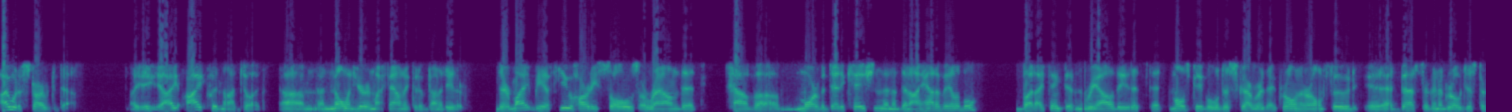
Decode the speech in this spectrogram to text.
I would have starved to death. I I, I could not do it, um, and no one here in my family could have done it either. There might be a few hardy souls around that have uh, more of a dedication than than I had available, but I think that in reality, that, that most people will discover that growing their own food, eh, at best, they're going to grow just a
